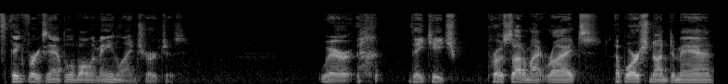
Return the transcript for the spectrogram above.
Think, for example, of all the mainline churches where they teach pro sodomite rights, abortion on demand,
